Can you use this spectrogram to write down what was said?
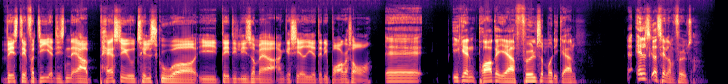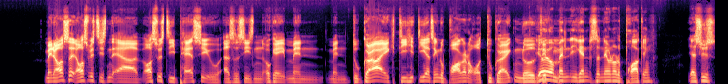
hvis det er fordi, at de sådan er passive tilskuere i det, de ligesom er engageret i, og det, de brokker sig over. Øh, igen, brokke jer. Følelser må de gerne. Jeg elsker at tale om følelser. Men også, også, hvis de sådan er, også hvis de er passive, altså sige sådan, okay, men, men du gør ikke, de, de her ting, du brokker dig over, du gør ikke noget Jo, jo, dem. men igen, så nævner du brokking. Jeg synes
